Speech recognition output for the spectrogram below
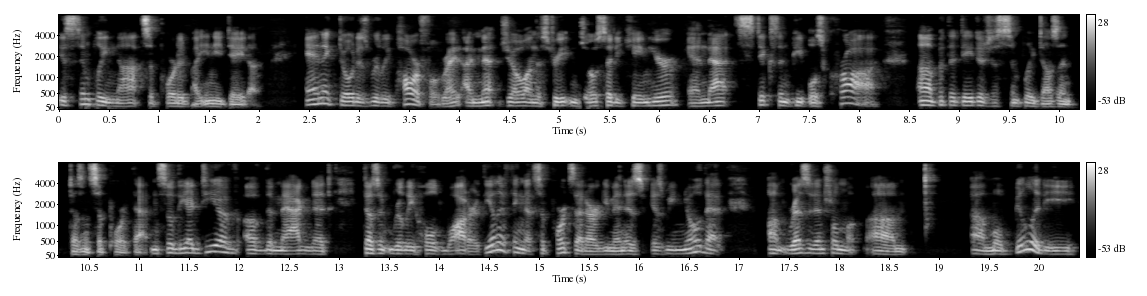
is simply not supported by any data anecdote is really powerful, right? I met Joe on the street and Joe said he came here and that sticks in people's craw. Uh, but the data just simply doesn't doesn't support that. And so the idea of, of the magnet doesn't really hold water. The other thing that supports that argument is is we know that um, residential um, uh, mobility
